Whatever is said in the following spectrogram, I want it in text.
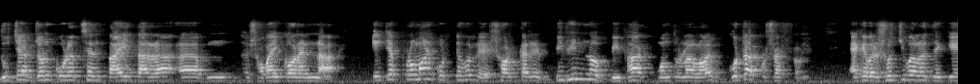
দু চারজন করেছেন, তাই তারা সবাই করেন না। এটা প্রমাণ করতে হলে সরকারের বিভিন্ন বিভাগ, মন্ত্রণালয়, গোটা প্রশাসন, একেবারে সচিবালয় থেকে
